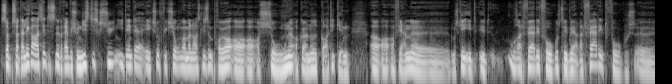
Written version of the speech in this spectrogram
Så, så der ligger også et, sådan et revisionistisk syn i den der exofiktion, hvor man også ligesom prøver at, at, at zone og gøre noget godt igen, og, og, og fjerne øh, måske et, et uretfærdigt fokus til et mere retfærdigt fokus. Øh,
